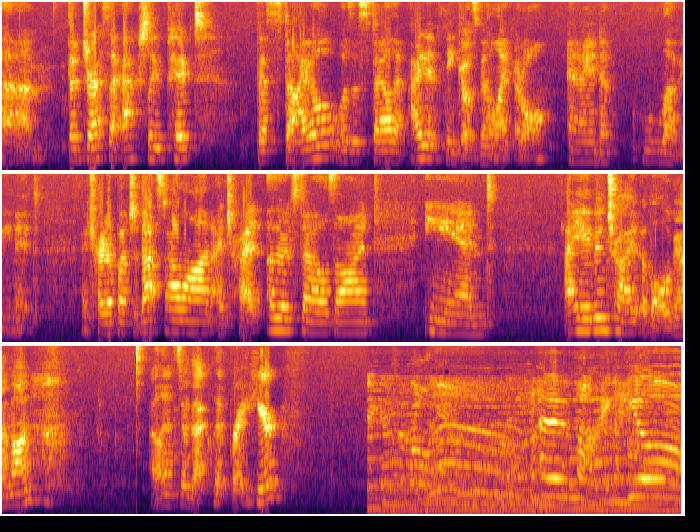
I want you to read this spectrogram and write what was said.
Um, the dress I actually picked, the style was a style that I didn't think I was going to like at all. And I ended up loving it. I tried a bunch of that style on, I tried other styles on, and I even tried a ball gown on. I'll insert that clip right here. Oh my god.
